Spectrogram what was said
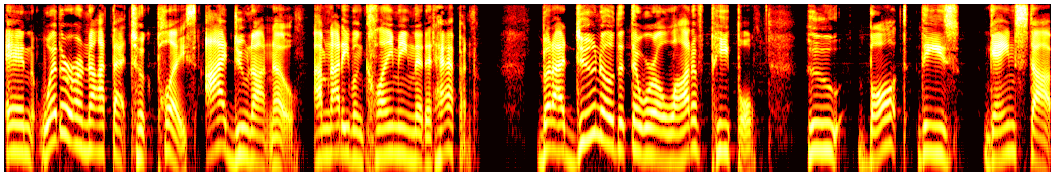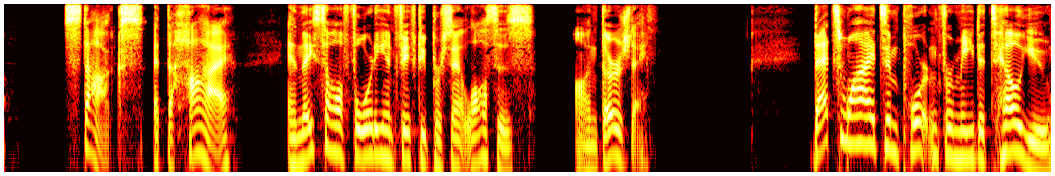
And whether or not that took place, I do not know. I'm not even claiming that it happened. But I do know that there were a lot of people who bought these GameStop stocks at the high and they saw 40 and 50% losses on Thursday. That's why it's important for me to tell you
